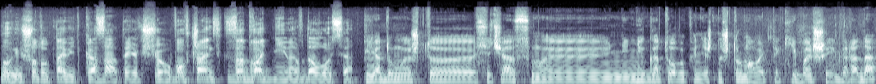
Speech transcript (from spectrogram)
Ну і що тут навіть казати, якщо Вовчанськ за два дні не вдалося. Я думаю, что сейчас мы не, не готовы, конечно, штурмовать такие большие города.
